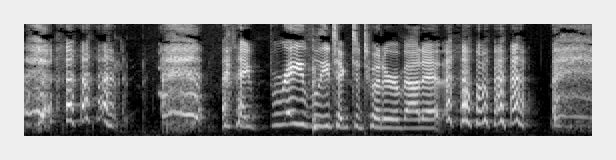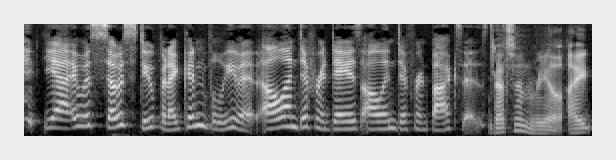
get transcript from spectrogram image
And I bravely took to Twitter about it. yeah, it was so stupid. I couldn't believe it. All on different days, all in different boxes. that's unreal. I,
